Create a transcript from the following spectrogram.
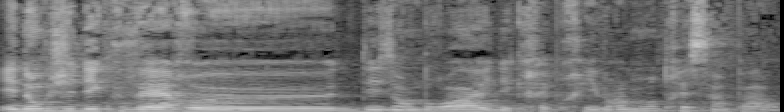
Et donc j'ai découvert euh, des endroits et des crêperies vraiment très sympas.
